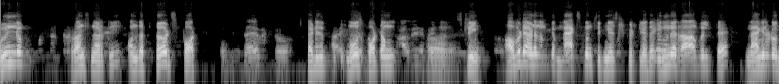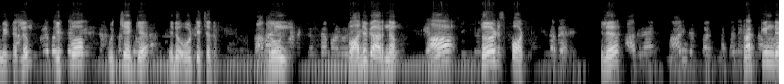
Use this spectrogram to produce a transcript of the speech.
വീണ്ടും റൺസ് നടത്തി. On the third spot that is most bottom stream അവിടെയാണ് നമുക്ക് മാക്സിമം സിഗ്നേച്ചർ കിട്ടിയത്. ഇന്ന് രാവിലത്തെ മാഗ്നറ്റോമീറ്ററിലും ഇപ്പോ ഉച്ചയ്ക്ക് ഇത് ഓട്ടിച്ചതും ഡ്രോണിന് അപ്പോൾ അത് കാരണം ആ തേർഡ് സ്പോട്ട് ഇതിൽ ട്രക്കിന്റെ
